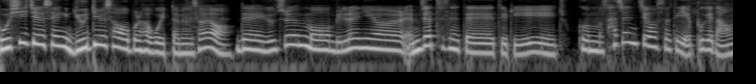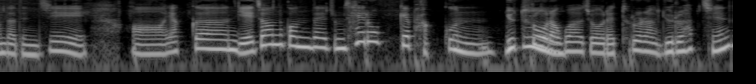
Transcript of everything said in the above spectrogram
도시재생 뉴딜 사업을 하고 있다면서요? 네, 요즘 뭐 밀레니얼 MZ 세대들이 조금 사진 찍었을 때 예쁘게 나온다든지 어, 약간 예전 건데 좀 새롭게 바꾼 뉴트로라고 음. 하죠. 레트로랑 new를 합친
